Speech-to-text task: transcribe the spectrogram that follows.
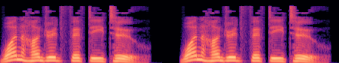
152. 152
